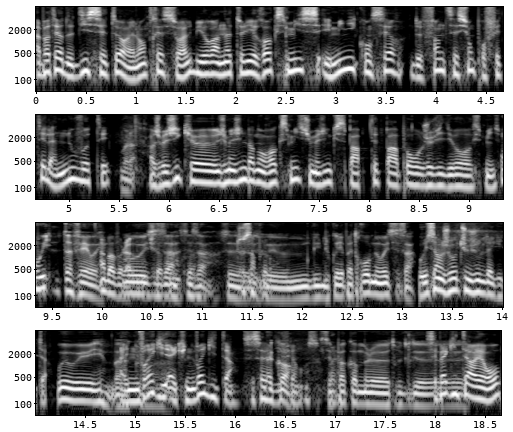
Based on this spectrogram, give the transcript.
À partir de 17h et l'entrée sera libre, il y aura un atelier Rocksmith et mini-concert de fin de session pour fêter la nouveauté. Voilà. Alors j'imagine que, j'imagine, pardon, Rocksmith, j'imagine que c'est par- peut-être par rapport aux jeux vidéo Rocksmith. Oui, tout à fait. Ouais. Ah bah voilà, Oui, oui, c'est ça, c'est ça. Tout simplement. euh, Je ne connais pas trop, mais oui, c'est ça. Oui, c'est un jeu où tu joues de la guitare. Oui, oui, oui. bah, avec, une vraie, comme, gui- euh, avec une vraie guitare, c'est ça la différence. C'est Voilà. pas comme le truc de. C'est pas Guitar Hero,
